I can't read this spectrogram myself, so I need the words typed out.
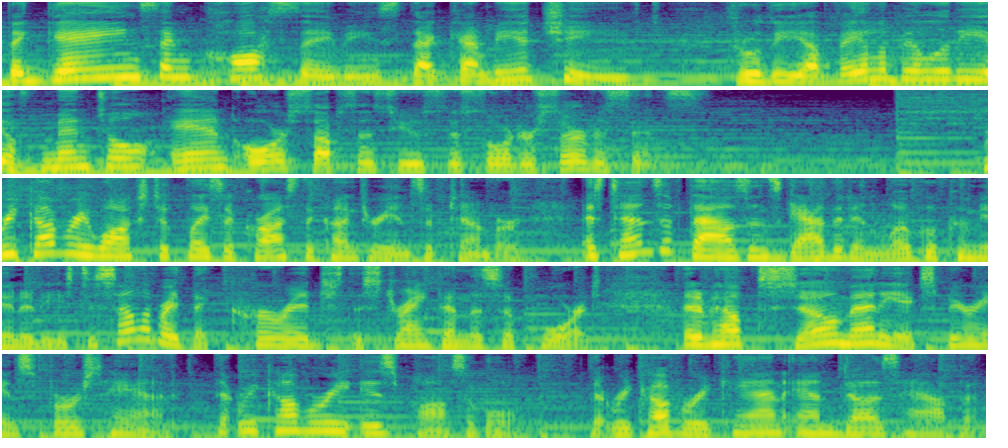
the gains and cost savings that can be achieved through the availability of mental and or substance use disorder services. Recovery walks took place across the country in September as tens of thousands gathered in local communities to celebrate the courage, the strength, and the support that have helped so many experience firsthand that recovery is possible, that recovery can and does happen,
